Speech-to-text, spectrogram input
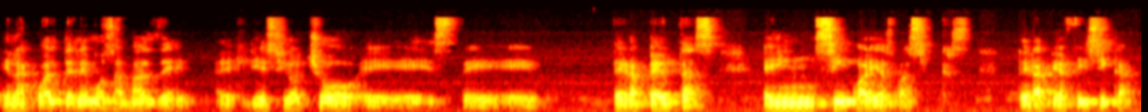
en la cual tenemos a más de 18 eh, eh, este, eh, terapeutas en cinco áreas básicas. Terapia física,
